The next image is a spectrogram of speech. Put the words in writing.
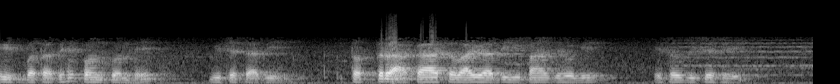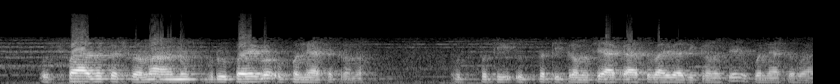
एक बताते हैं कौन कौन है विशेष आदि तत्र आकाश, वायु आदि पाँच होगी, ये सब विशेष है। उत्पादक क्रमानुरूप उपन्यास क्रम। उत्पत्ति उत्पत्ति क्रम से आकाश, वायु आदि क्रम से उपन्यास हुआ।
